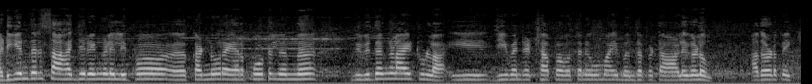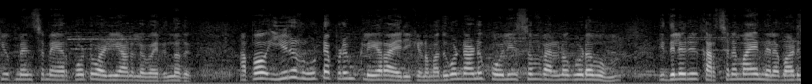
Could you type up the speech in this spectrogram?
അടിയന്തര സാഹചര്യങ്ങളിൽ ഇപ്പോൾ കണ്ണൂർ എയർപോർട്ടിൽ നിന്ന് വിവിധങ്ങളായിട്ടുള്ള ഈ ജീവൻ രക്ഷാപ്രവർത്തനവുമായി ബന്ധപ്പെട്ട ആളുകളും അതോടൊപ്പം എക്യുപ്മെന്റ്സും എയർപോർട്ട് വഴിയാണല്ലോ വരുന്നത്. അപ്പോൾ ഈ ഒരു റൂട്ട് എപ്പോഴും ക്ലിയർ ആയിരിക്കണം. അതുകൊണ്ടാണ് പോലീസും ഭരണകൂടവും ഇതിലൊരു കർശനമായ നിലപാട്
